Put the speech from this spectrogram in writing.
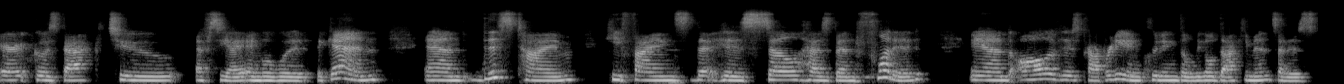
Eric goes back to FCI Englewood again. And this time he finds that his cell has been flooded and all of his property, including the legal documents and his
